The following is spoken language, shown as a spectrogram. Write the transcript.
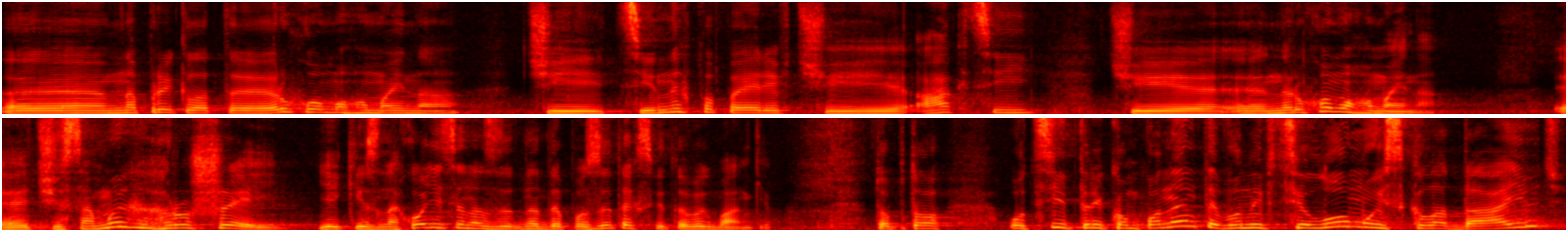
е, наприклад, е, рухомого майна, чи цінних паперів, чи акцій, чи е, нерухомого майна, е, чи самих грошей, які знаходяться на депозитах світових банків. Тобто, оці три компоненти вони в цілому і складають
